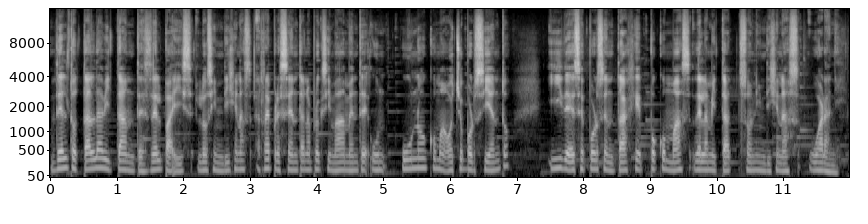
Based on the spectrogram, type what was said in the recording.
Del total de habitantes del país, los indígenas representan aproximadamente un 1,8% y de ese porcentaje poco más de la mitad son indígenas guaraní.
